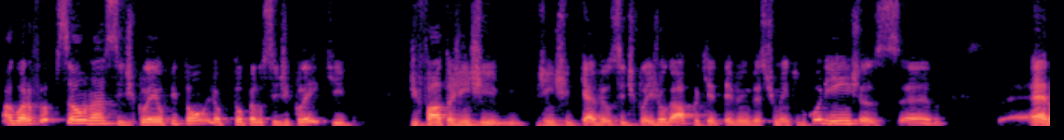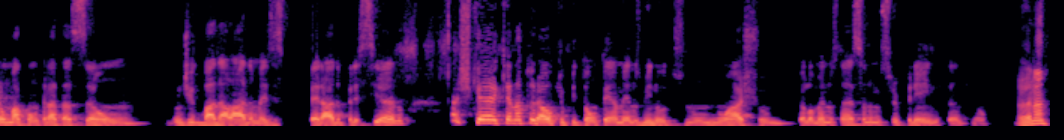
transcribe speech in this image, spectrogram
agora foi opção, né, Sid Clay ou Piton, ele optou pelo Sid Clay, que de fato, a gente, a gente quer ver o Sid Clay jogar, porque teve um investimento do Corinthians, é, era uma contratação, não digo badalada, mas esperada para esse ano. Acho que é, que é natural que o Piton tenha menos minutos, não, não acho, pelo menos nessa, não me surpreendo tanto, não. Ana?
